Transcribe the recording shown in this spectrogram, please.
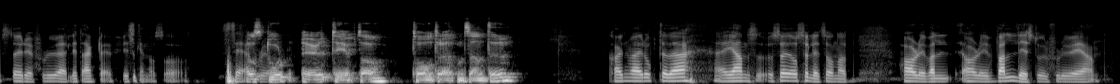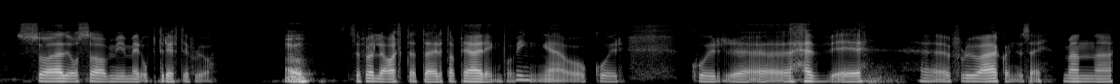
større flue er litt enklere for fisken også å se. Hvor stor stort er typ da? 12-13 cm? Kan være opp til det. Igjen så, så er det også litt sånn at har du, veld, har du veldig stor flue igjen, så er det også mye mer oppdrift i flua. Ja. Selvfølgelig alt etter tapering på vinger og hvor, hvor eh, heavy flua er, kan du si. Men, eh,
